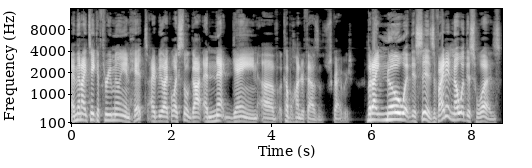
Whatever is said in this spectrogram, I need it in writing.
and then I take a 3 million hit, I'd be like, well, I still got a net gain of a couple hundred thousand subscribers. But I know what this is. If I didn't know what this was,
